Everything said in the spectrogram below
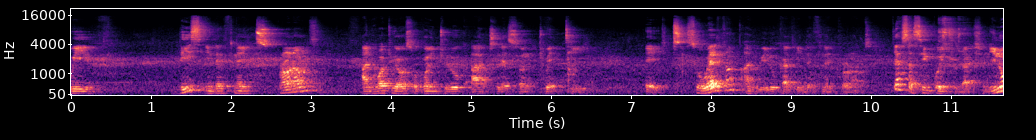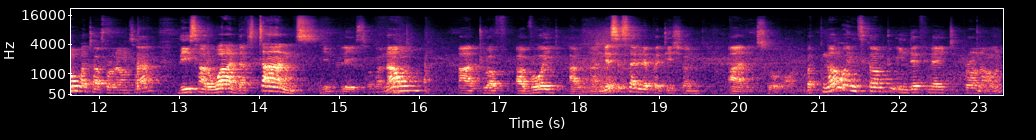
with these indefinite pronouns and what we're also going to look at lesson 28. So welcome and we look at indefinite pronouns. Just a simple introduction. You know what our pronouns are? These are words that stands in place of a noun uh, to avoid unnecessary repetition and so on. But now when it's come to indefinite pronoun,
